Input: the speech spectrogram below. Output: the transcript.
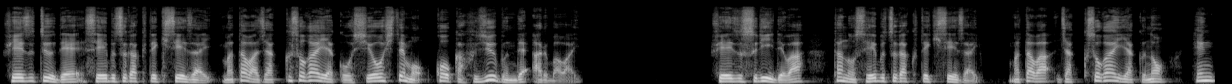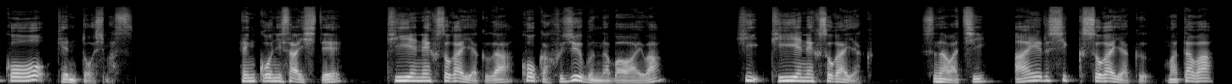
フェーズ2で生物学的製剤またはジャック阻害薬を使用しても効果不十分である場合、フェーズ3では他の生物学的製剤またはジャック阻害薬の変更を検討します。変更に際して TNF 阻害薬が効果不十分な場合は、非 TNF 阻害薬、すなわち IL6 阻害薬または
